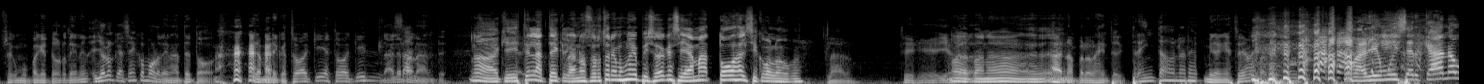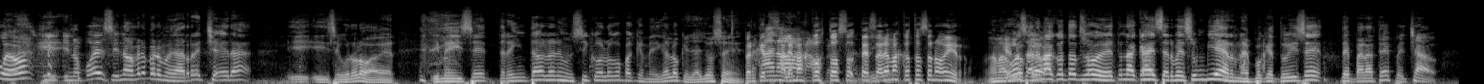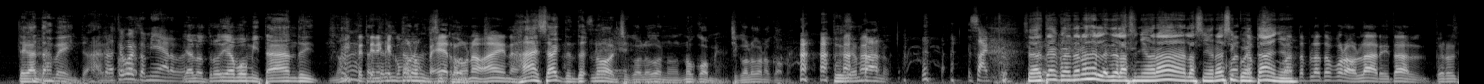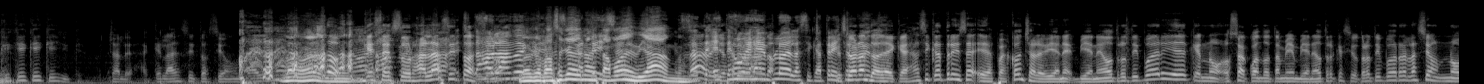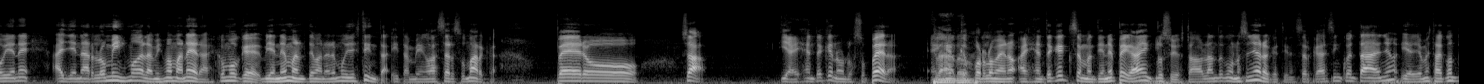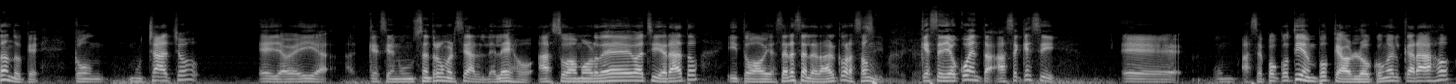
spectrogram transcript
o sea, como para que te ordenen. Ellos lo que hacen es como ordenarte todo. Mira, marico, esto va aquí, esto va aquí, dale para adelante. No, aquí diste en la tecla. Nosotros tenemos un episodio que se llama Todos al psicólogo. pues. Claro. Sí, No, verdad. pana, eh, Ah, eh. no, pero la gente, 30 dólares. Miren, esto ya me pasó con, con alguien muy cercano, huevón, y, y no puedo decir nombre, pero me da rechera y, y seguro lo va a ver. Y me dice, 30 dólares un psicólogo para que me diga lo que ya yo sé. Pero es que Ah, te no, sale más costoso, te sale más costoso no ir. Mamá, vos sale más costoso beberte una caja de cerveza un viernes porque tú dices, te paraste despechado, te gastas 20. Ah, Pero te vuelto mierda. Y al otro día vomitando y... No, Y te tienes que 30 comer un dólares un perro, psicólogo. una vaina. Ajá, exacto. Entonces, no, el psicólogo no, no come. El psicólogo no come. En vano. Exacto. Sebastián, cuéntanos de la, de la señora, la señora de 50 ¿Cuánta- años. ¿Cuánta plata por hablar y tal? Pero Sí. ¿qué, qué, qué, qué? Qué? Chale, aquí la situación. No, bueno, No, no. que No, se no, surja la estás situación. hablando de Lo que que pasa es que nos estamos desviando. Este este es un hablando- ejemplo de la cicatriz. estoy hablando cuento. de que es cicatrices y después, conchale, viene, viene otro tipo de herida que no, o sea, cuando también viene otro que si otro tipo de relación no viene a llenar lo mismo de la misma manera. Es como que viene man- de manera muy distinta y también va a ser su marca. Pero, o sea, y hay gente que no lo supera. En el que por lo menos hay gente que se mantiene pegada. Incluso yo estaba hablando con una señora que tiene cerca de 50 años y ella me estaba contando que con muchachos ella veía que si en un centro comercial de lejos a su amor de bachillerato y todavía se le aceleraba el corazón. Sí, que se dio cuenta hace que sí, eh, un- hace poco tiempo que habló con el carajo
